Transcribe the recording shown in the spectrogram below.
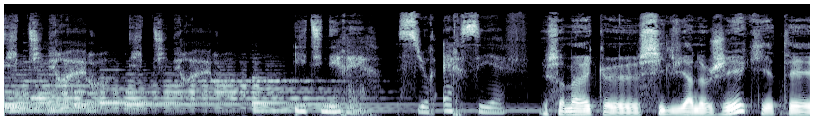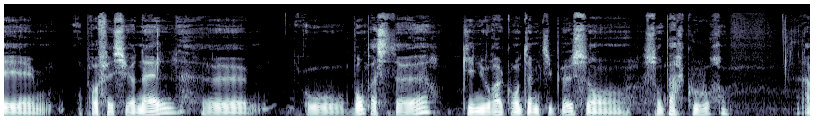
itinéraire, itinéraire. Itinéraire sur RCF. Nous sommes avec euh, Sylviane Auger, qui était professionnelle euh, au Bon Pasteur, qui nous raconte un petit peu son, son parcours à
